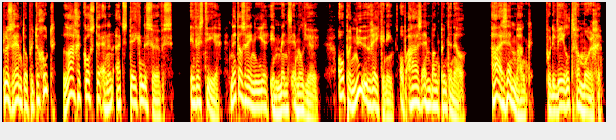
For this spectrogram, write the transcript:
Plus rente op uw tegoed, lage kosten en een uitstekende service. Investeer, net als Reinier, in mens en milieu. Open nu uw rekening op asmbank.nl. ASM Bank, voor de wereld van morgen.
